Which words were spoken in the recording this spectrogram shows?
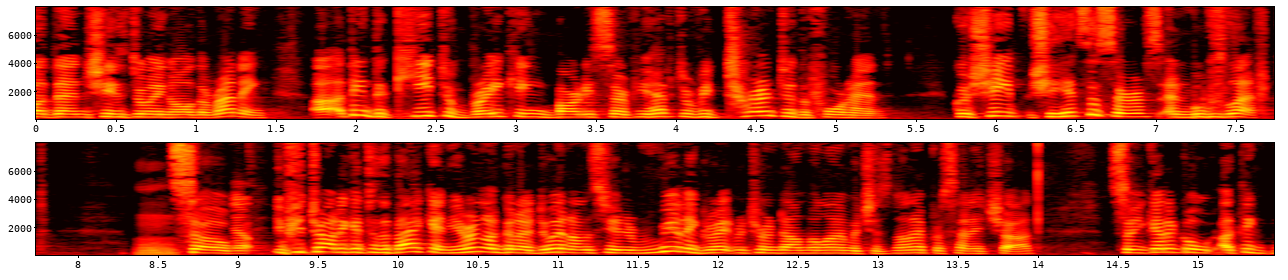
but then she's doing all the running. Uh, I think the key to breaking Barty's serve, you have to return to the forehand because she, she hits the serves and moves left. Mm. So yep. if you try to get to the back end, you're not going to do it unless you hit a really great return down the line, which is not a percentage shot. So you got to go, I think,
